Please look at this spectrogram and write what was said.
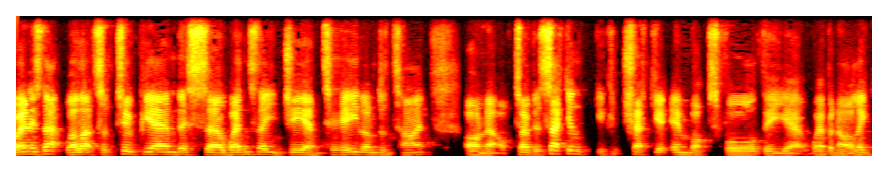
When is that? Well, that's at 2 p.m. this uh, Wednesday, GMT, London time, on uh, October 2nd. You can check your inbox for the uh, webinar link,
